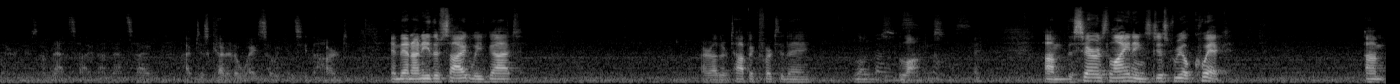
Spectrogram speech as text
There it is on that side, on that side. I've just cut it away so we can see the heart. And then on either side, we've got our other topic for today, Lungs. lungs. Okay. Um, the serous linings, just real quick. Um,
